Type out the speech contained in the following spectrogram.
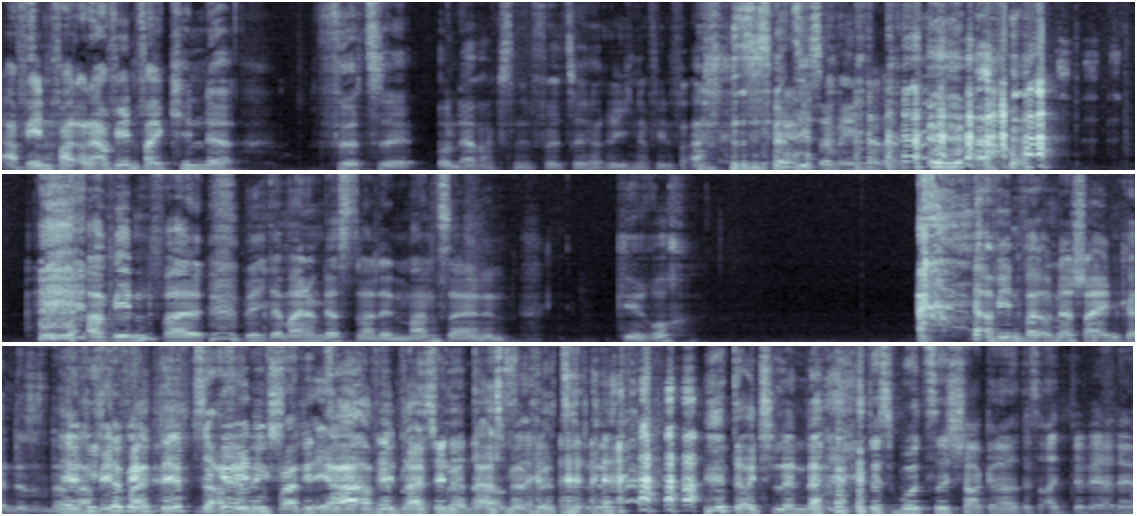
auf jeden. Fall, oder auf jeden Fall Kinder. 14 und Erwachsene 14 riechen auf jeden Fall an. Das hört sich so behindert an. Auf jeden Fall bin ich der Meinung, dass man den Mann seinen Geruch auf jeden Fall unterscheiden könnte. So, dass man auf jeden Fall, so auf jeden Fall ja, auf jeden Fall, da ist mehr. Würze drin. Deutschländer. Das Wurzelchakra, das altbewährte.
